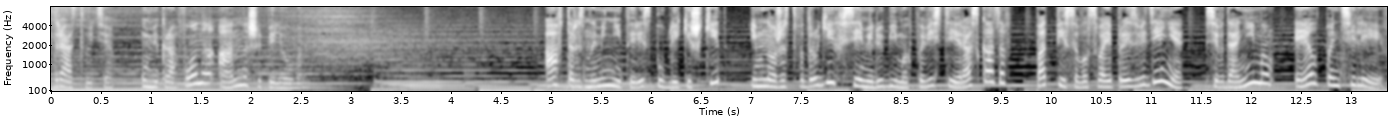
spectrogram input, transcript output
Здравствуйте! У микрофона Анна Шапилева. Автор знаменитой республики Шкит и множество других всеми любимых повестей и рассказов подписывал свои произведения псевдонимом Эл Пантелеев.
